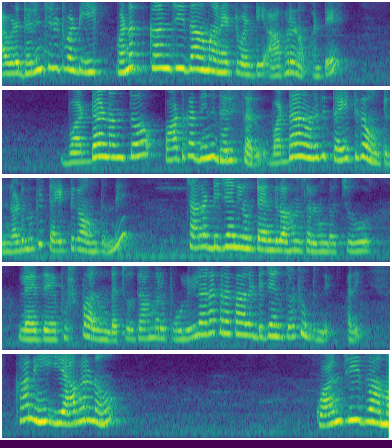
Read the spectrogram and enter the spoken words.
ఆవిడ ధరించినటువంటి ఈ పణత్కాంచీదామ అనేటువంటి ఆభరణం అంటే వడ్డాణంతో పాటుగా దీన్ని ధరిస్తారు. వడ్డాణం అనేది టైట్గా ఉంటుంది. నడుముకి టైట్గా ఉంటుంది. చాలా డిజైన్లు ఉంటాయి. అందులో హంసలు ఉండొచ్చు లేదా పుష్పాలు ఉండొచ్చు తామర పూలు ఇలా రకరకాల డిజైన్ తోటి ఉంటుంది అది. కానీ ఈ ఆభరణం క్వాంచీధామ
